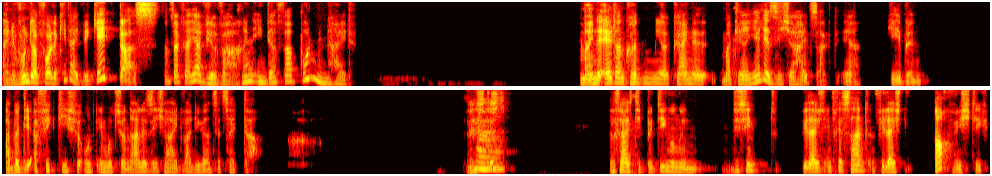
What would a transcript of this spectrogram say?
eine wundervolle Kindheit, wie geht das? Dann sagt er, ja, wir waren in der Verbundenheit. Meine Eltern könnten mir keine materielle Sicherheit, sagt er, geben. Aber die affektive und emotionale Sicherheit war die ganze Zeit da. Weißt ja. du? Das heißt, die Bedingungen, die sind vielleicht interessant und vielleicht auch wichtig,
